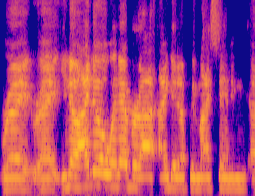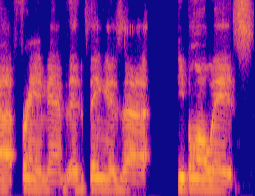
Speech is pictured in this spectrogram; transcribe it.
Right, right. You know, I know whenever I, I get up in my standing uh, frame, man, the thing is, uh, people always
